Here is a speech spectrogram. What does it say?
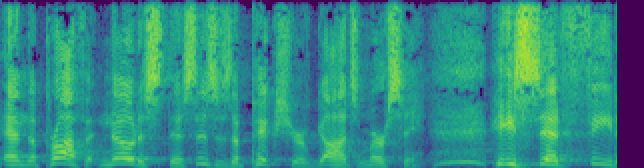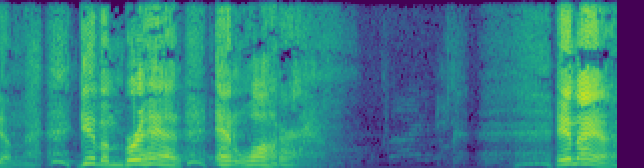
And the prophet noticed this. This is a picture of God's mercy. He said, feed them, give them bread and water. Amen.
